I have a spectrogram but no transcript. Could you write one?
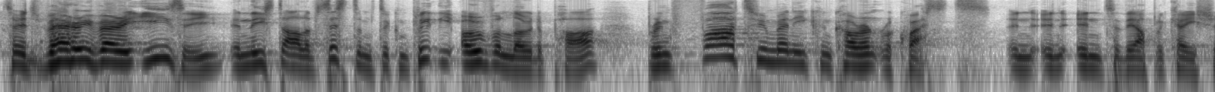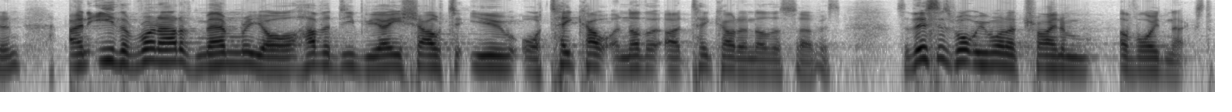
So it's very, very easy in these style of systems to completely overload a part, bring far too many concurrent requests in, in, into the application, and either run out of memory or have a DBA shout at you or take out another, uh, take out another service. So this is what we want to try and avoid next.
